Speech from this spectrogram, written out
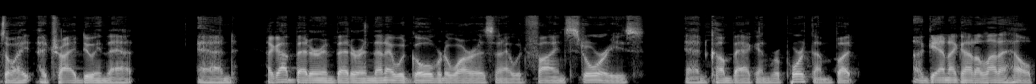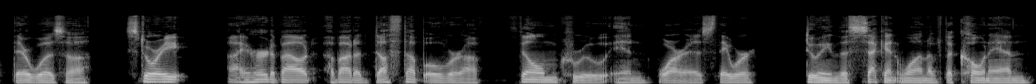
So I, I tried doing that and I got better and better. And then I would go over to Juarez and I would find stories and come back and report them. But again, I got a lot of help. There was a story I heard about about a dust up over a film crew in Juarez. They were doing the second one of the Conan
